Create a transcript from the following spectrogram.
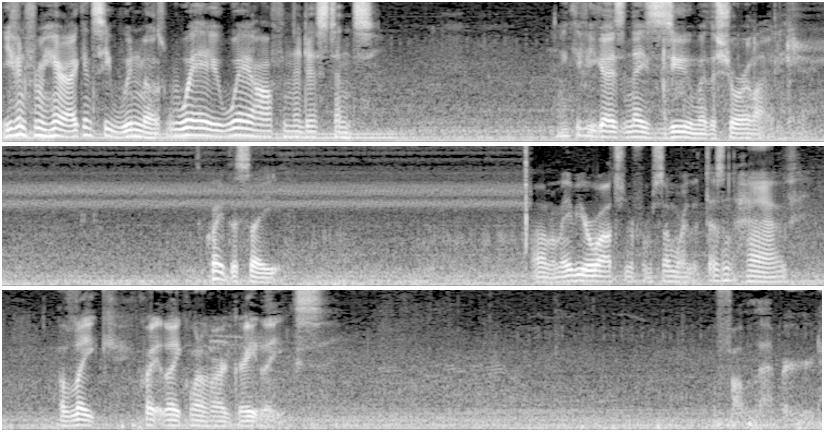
Even from here, I can see windmills way, way off in the distance. Let me give you guys a nice zoom of the shoreline here. It's quite the sight. I don't know, maybe you're watching from somewhere that doesn't have a lake, quite like one of our Great Lakes. follow that bird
